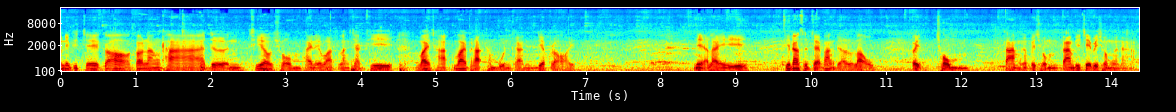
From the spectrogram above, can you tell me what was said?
อนนี้พี่เจก็กำลังพาเดินเที่ยวชมภายในวัดหลังจากที่ไหว้พระไหว้พระทำบุญกันเรียบร้อย มีอะไรที่น่าสนใจบ้างเดี๋ยวเราไปชมตามกันไปชม ตามพี่เจไปชมกันนะครับ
